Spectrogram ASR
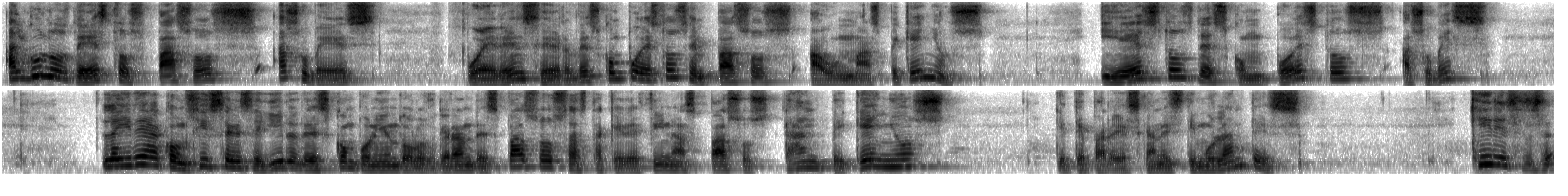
Algunos de estos pasos, a su vez, pueden ser descompuestos en pasos aún más pequeños. Y estos descompuestos, a su vez, la idea consiste en seguir descomponiendo los grandes pasos hasta que definas pasos tan pequeños que te parezcan estimulantes. ¿Quieres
